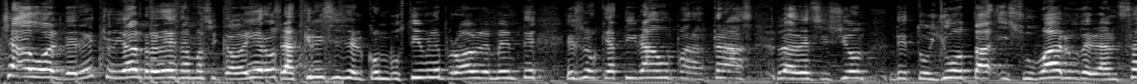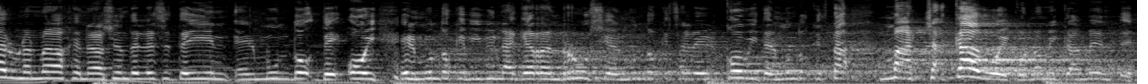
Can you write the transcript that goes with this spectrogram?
echado al derecho y al revés, damas y caballeros. La crisis del combustible probablemente es lo que ha tirado para atrás la decisión de Toyota y Subaru de lanzar una nueva generación del STI en el mundo de hoy. El mundo que vive una guerra en Rusia, el mundo que sale del COVID, el mundo que está machacado económicamente.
